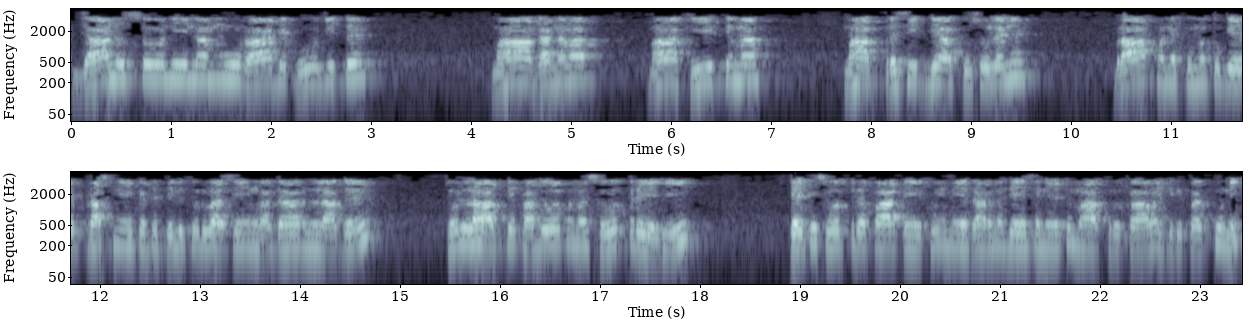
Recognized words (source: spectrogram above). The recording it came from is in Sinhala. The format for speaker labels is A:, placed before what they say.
A: ජානුස්සෝනී නම් වූ රාජ පූජිත මහා ධනවත් මහා කීර්තිමත් මහා ප්‍රසිද්ධ කුසලන බ්‍රාහ්මණ කුමකුගේ ප්‍රශ්නයකට පිළිතුරු වශයෙන් වදාරන ලද චොල්ලාක්‍ය පදෝපම සූත්‍රයේහි කේති සූත්‍ර පාඨයේ කුයි මේ ධර්ම දේශනාවට මාතෘකාව ඉදිරිපත් වුනේ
